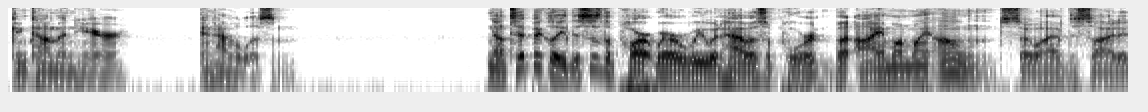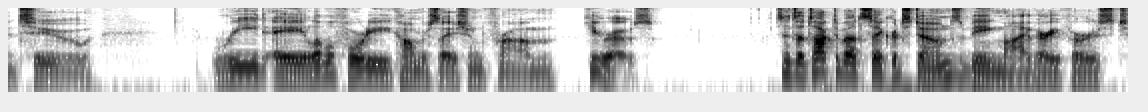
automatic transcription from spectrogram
can come in here and have a listen. Now, typically, this is the part where we would have a support, but I am on my own, so I've decided to read a level 40 conversation from Heroes. Since I talked about Sacred Stones being my very first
